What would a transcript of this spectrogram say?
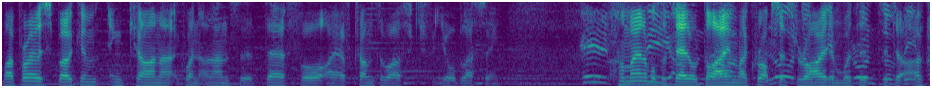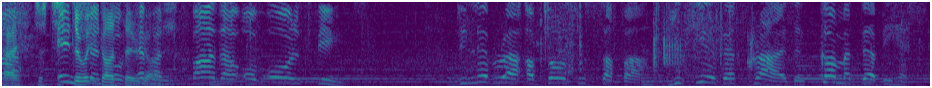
My prayers spoken in Karnak went unanswered. Therefore, I have come to ask for your blessing. Hail my animals thee, are dead or dying, Amun-Ra, my crops have Lord of dried and withered to of die. the Okay, just- just do what you ancient gotta do, heaven, guys. Father of all things. Deliverer of those who suffer, you hear their cries and come at their behest.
